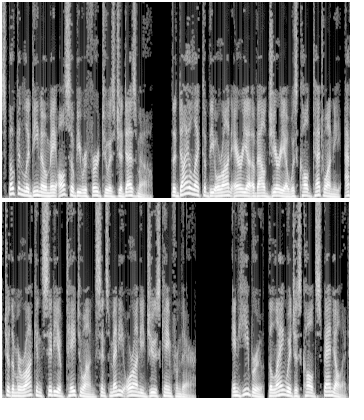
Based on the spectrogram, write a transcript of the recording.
Spoken Ladino may also be referred to as Judesmo. The dialect of the Oran area of Algeria was called Tetouani, after the Moroccan city of Tétouan since many Orani Jews came from there. In Hebrew, the language is called Spaniolet.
